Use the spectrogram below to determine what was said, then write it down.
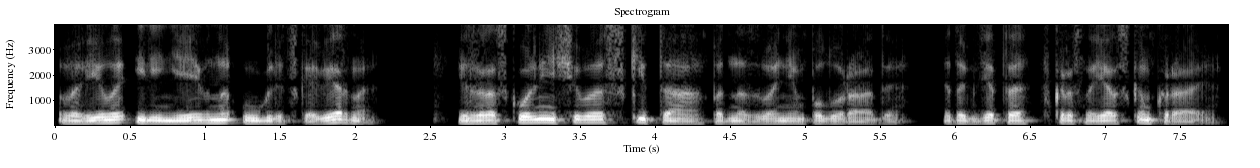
Вавила Иринеевна Углицкая, верно? Из раскольничьего скита под названием Полурады. Это где-то в Красноярском крае.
